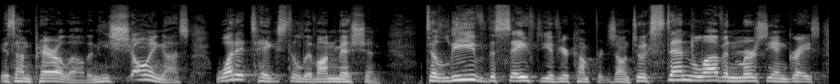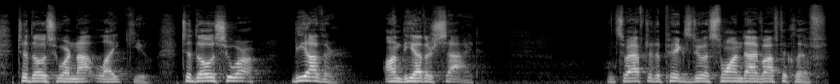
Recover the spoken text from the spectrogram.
is unparalleled. And he's showing us what it takes to live on mission to leave the safety of your comfort zone, to extend love and mercy and grace to those who are not like you, to those who are the other on the other side. And so, after the pigs do a swan dive off the cliff,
